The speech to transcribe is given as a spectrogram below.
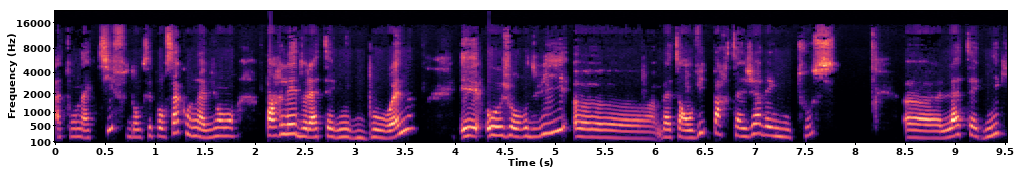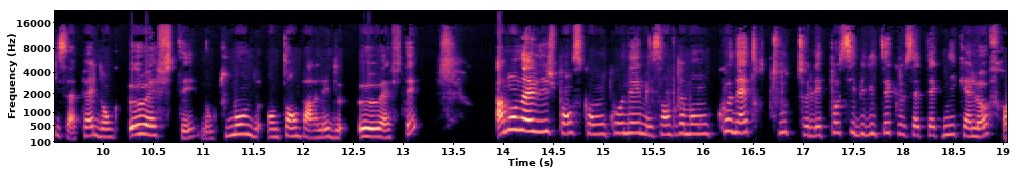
à ton actif. Donc c'est pour ça qu'on avions parlé de la technique Bowen. Et aujourd'hui, euh, bah, tu as envie de partager avec nous tous euh, la technique qui s'appelle donc EFT. Donc tout le monde entend parler de EFT. À mon avis, je pense qu'on connaît, mais sans vraiment connaître toutes les possibilités que cette technique elle offre.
